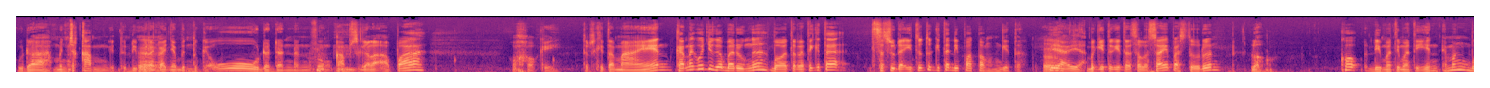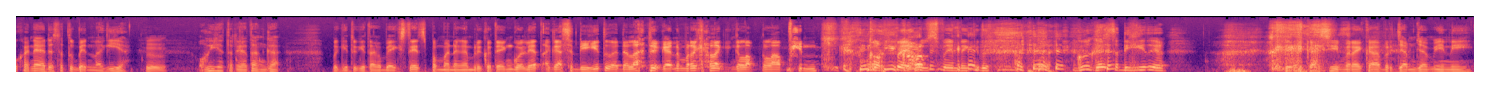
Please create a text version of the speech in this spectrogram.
udah mencekam gitu. Di mereka bentuknya oh udah dandan lengkap segala apa. Wah oke. Terus kita main karena gue juga baru ngeh bahwa ternyata kita sesudah itu tuh kita dipotong gitu. Iya, iya. Begitu kita selesai pas turun, loh kok dimati-matiin? Emang bukannya ada satu band lagi ya? Oh iya ternyata enggak. Begitu kita ke backstage, pemandangan berikutnya yang gue lihat agak sedih itu adalah adegan mereka lagi ngelap-ngelapin corpse painting gitu. gue agak sedih gitu ya. Dedikasi mereka berjam-jam ini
